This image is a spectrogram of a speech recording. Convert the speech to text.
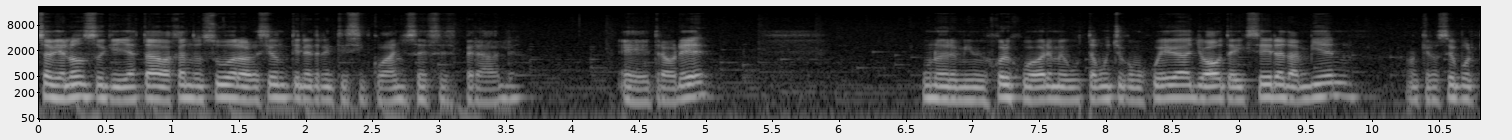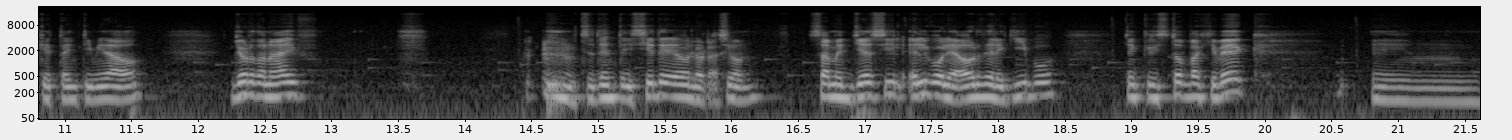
Xavi Alonso, que ya está bajando su valoración, tiene 35 años, es desesperable. Eh, Traoré, uno de mis mejores jugadores, me gusta mucho cómo juega. Joao Teixeira también, aunque no sé por qué está intimidado. Jordan Ive, 77 de valoración. Samet Jessil, el goleador del equipo. Jean-Christophe Bajebek, em,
